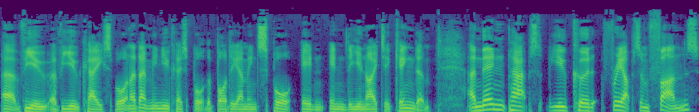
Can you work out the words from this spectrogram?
uh, view of UK sport, and I don't mean UK sport the body, I mean sport in, in the United Kingdom. And then perhaps you could free up some funds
